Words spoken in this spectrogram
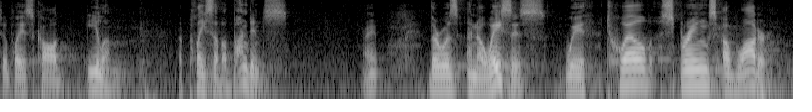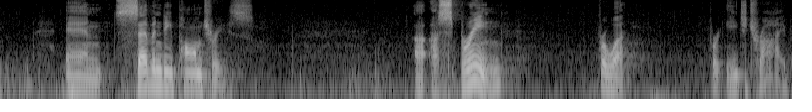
to a place called Elim, a place of abundance. Right? There was an oasis with 12 springs of water and 70 palm trees. A, a spring for what? For each tribe,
